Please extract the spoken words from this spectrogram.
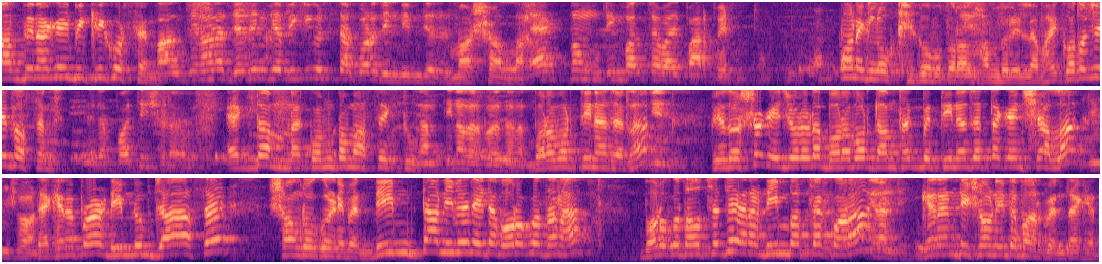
পাঁচ দিন আগেই বিক্রি করছেন। পাঁচ দিন হয় না যেদিনকে বিক্রি করছি তারপরে দিন ডিম দিয়ে দিয়েছে মাশাআল্লাহ। একদম ডিম বাচ্চা ভাই পারফেক্ট অনেক লক্ষ্মী কবুতর আলহামদুলিল্লাহ। ভাই কত যেতে আছেন এটা পঁয়ত্রিশশো টাকা একদম না কম টম আছে একটু? দাম তিন হাজার করে দেন বরাবর তিন হাজার না। প্রিয় দর্শক এই জোড়াটা বরাবর দাম থাকবে তিন হাজার টাকা ইনশাল্লাহ দেখেন আপনারা ডিম ডুম যা আছে সংগ্রহ করে নেবেন। ডিমটা নেবেন এটা বড় কথা না। বড় কথা হচ্ছে যে এরা ডিম বাচ্চা করা গ্যারান্টি সহ নিতে পারবেন দেখেন।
